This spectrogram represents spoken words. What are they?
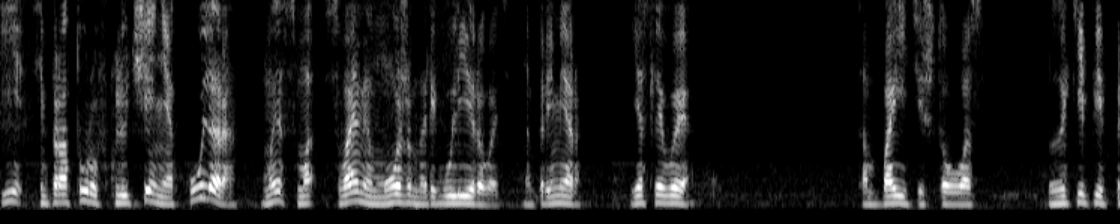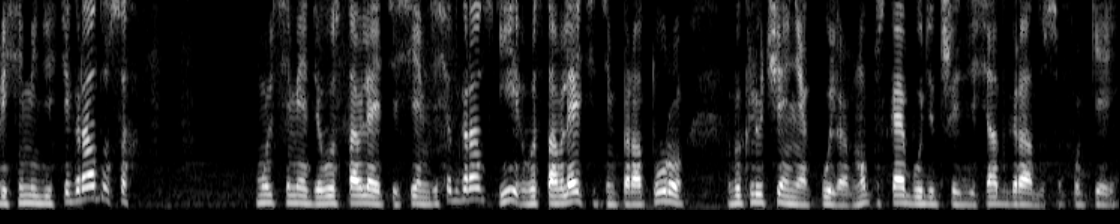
и температуру включения кулера мы с вами можем регулировать. Например, если вы там боитесь, что у вас закипит при 70 градусах, мультимедиа выставляете 70 градусов и выставляете температуру выключения кулера. Ну, пускай будет 60 градусов, окей.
